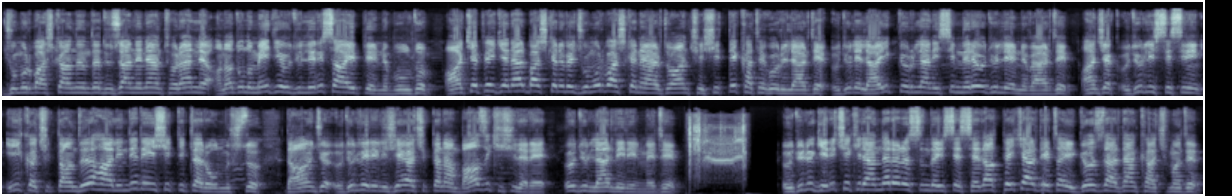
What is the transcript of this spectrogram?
Cumhurbaşkanlığında düzenlenen törenle Anadolu Medya Ödülleri sahiplerini buldu. AKP Genel Başkanı ve Cumhurbaşkanı Erdoğan çeşitli kategorilerde ödüle layık görülen isimlere ödüllerini verdi. Ancak ödül listesinin ilk açıklandığı halinde değişiklikler olmuştu. Daha önce ödül verileceği açıklanan bazı kişilere ödüller verilmedi. Ödülü geri çekilenler arasında ise Sedat Peker detayı gözlerden kaçmadı.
